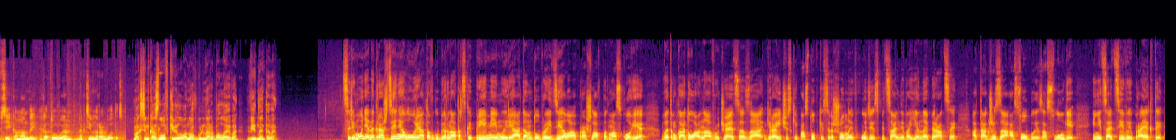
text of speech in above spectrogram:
всей командой готовы активно работать. Максим Козлов, Кирилл Иванов, Гульнара Балаева. Видное ТВ. Церемония награждения лауреатов губернаторской премии «Мы рядом. Доброе дело» прошла в Подмосковье. В этом году она вручается за героические поступки, совершенные в ходе специальной военной операции, а также за особые заслуги, инициативы и проекты,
